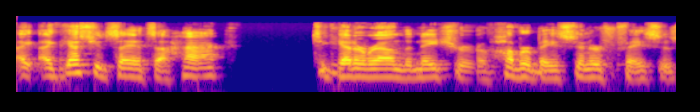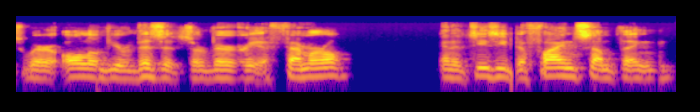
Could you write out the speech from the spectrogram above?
I, I guess you'd say it's a hack to get around the nature of hover-based interfaces where all of your visits are very ephemeral and it's easy to find something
